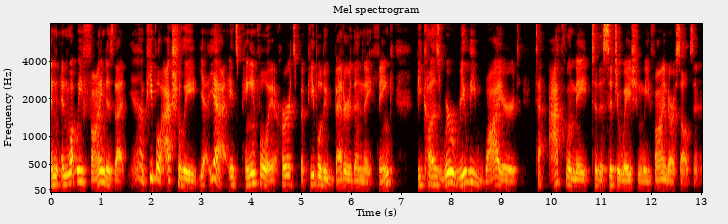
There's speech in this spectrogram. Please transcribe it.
and and what we find is that yeah, people actually yeah yeah it's painful it hurts but people do better than they think because we're really wired to acclimate to the situation we find ourselves in.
